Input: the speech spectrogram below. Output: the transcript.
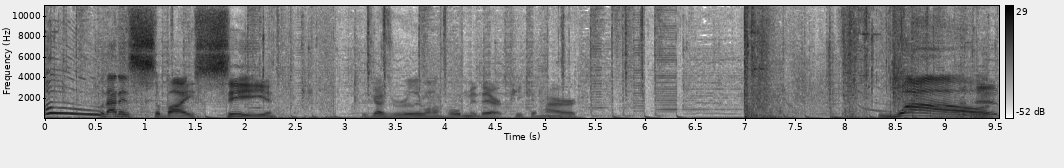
Ooh, that is spicy. These guys really want to hold me there, peeking hard. Wow!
